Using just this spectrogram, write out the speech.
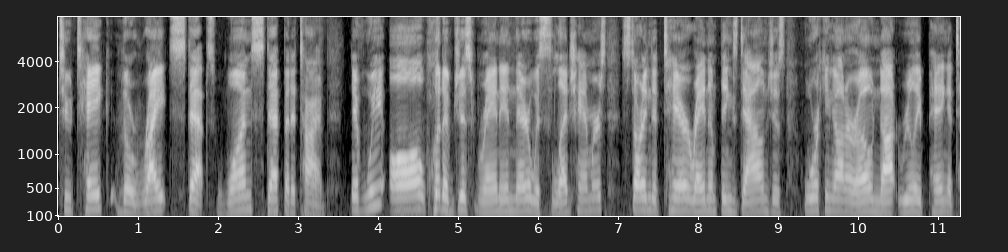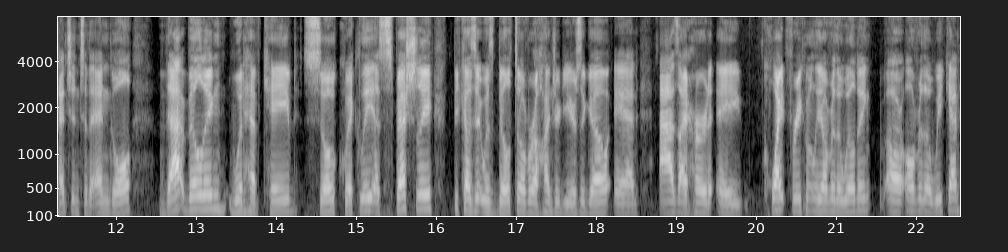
to take the right steps, one step at a time. If we all would have just ran in there with sledgehammers, starting to tear random things down, just working on our own, not really paying attention to the end goal, that building would have caved so quickly, especially because it was built over 100 years ago. And as I heard a quite frequently over the building or over the weekend,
